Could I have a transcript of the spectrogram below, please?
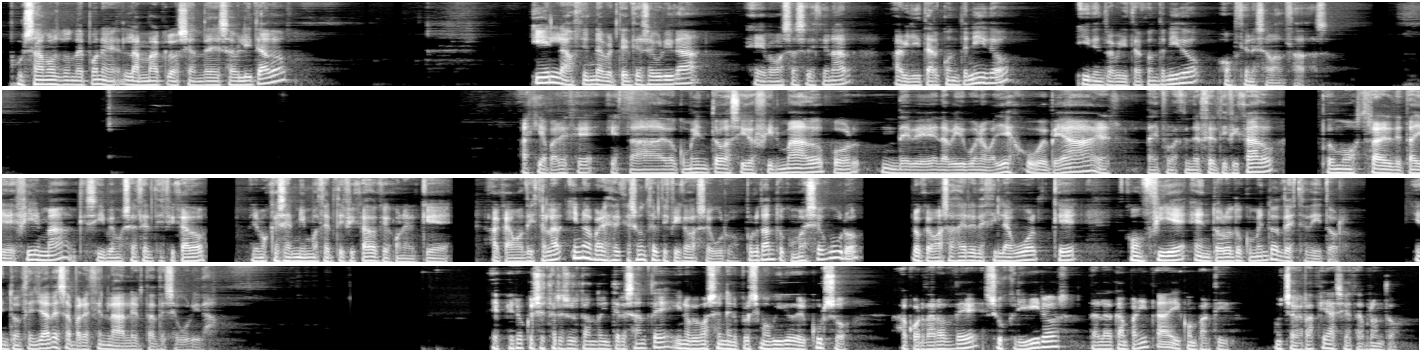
Pulsamos donde pone las macros se han deshabilitado y en la opción de advertencia de seguridad eh, vamos a seleccionar habilitar contenido y dentro de habilitar contenido opciones avanzadas. Aquí aparece que este documento ha sido firmado por David Bueno Vallejo, VPA, la información del certificado. Podemos mostrar el detalle de firma, que si vemos el certificado, vemos que es el mismo certificado que con el que acabamos de instalar y nos parece que es un certificado seguro. Por lo tanto, como es seguro, lo que vamos a hacer es decirle a Word que confíe en todos los documentos de este editor. Y entonces ya desaparecen las alertas de seguridad. Espero que os esté resultando interesante y nos vemos en el próximo vídeo del curso. Acordaros de suscribiros, darle a la campanita y compartir. Muchas gracias y hasta pronto.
